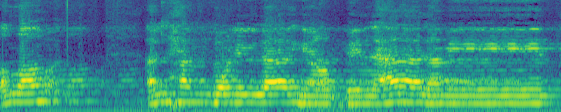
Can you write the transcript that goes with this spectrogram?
الله أكبر. الحمد لله رب العالمين.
